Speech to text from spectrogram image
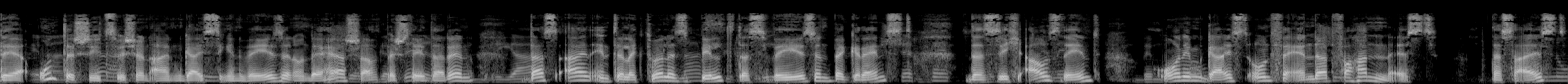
Der Unterschied zwischen einem geistigen Wesen und der Herrschaft besteht darin, dass ein intellektuelles Bild das Wesen begrenzt, das sich ausdehnt und im Geist unverändert vorhanden ist. Das heißt,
